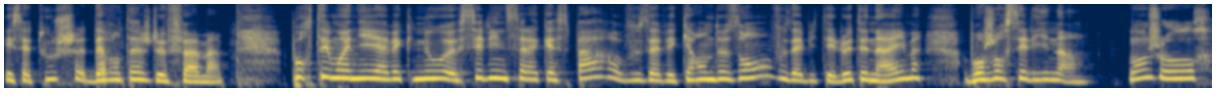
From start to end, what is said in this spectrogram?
et ça touche davantage de femmes. Pour témoigner avec nous, Céline Salacaspar, vous avez 42 ans, vous habitez Leutenheim. Bonjour Céline. Bonjour.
